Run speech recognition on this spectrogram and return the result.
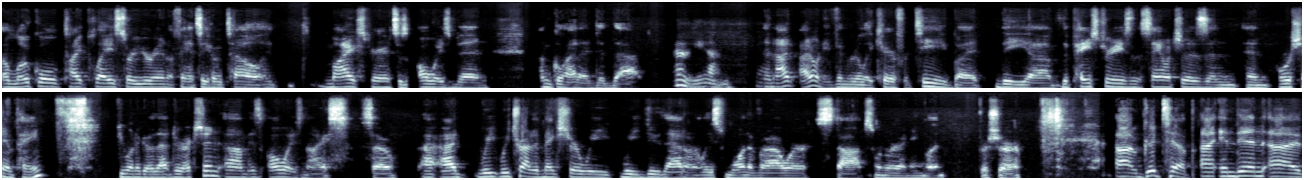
a local type place or you're in a fancy hotel. It, my experience has always been, I'm glad I did that. Oh yeah. And I, I don't even really care for tea, but the um, the pastries and the sandwiches and and or champagne, if you want to go that direction, um, is always nice. So I, I we we try to make sure we we do that on at least one of our stops when we're in England, for sure. Uh, good tip. Uh, and then uh,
